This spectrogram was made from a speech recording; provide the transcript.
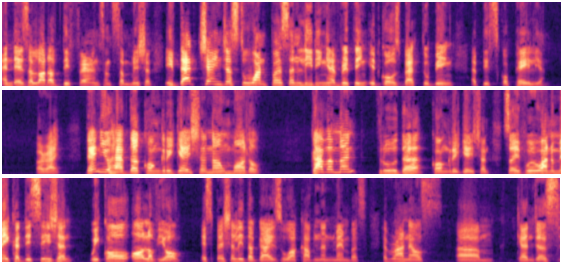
and there's a lot of deference and submission. If that changes to one person leading everything, it goes back to being Episcopalian. All right? Then you have the congregational model government through the congregation. So if we want to make a decision, we call all of y'all, especially the guys who are covenant members. Everyone else um, can just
